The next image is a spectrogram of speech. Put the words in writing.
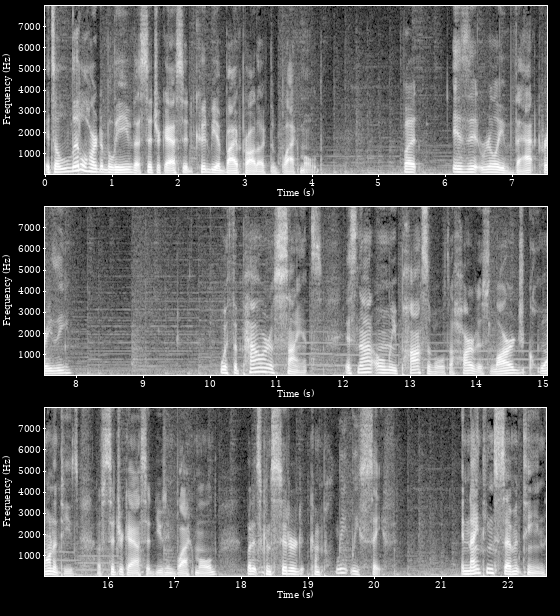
It's a little hard to believe that citric acid could be a byproduct of black mold. But is it really that crazy? With the power of science, it's not only possible to harvest large quantities of citric acid using black mold, but it's considered completely safe. In 1917,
